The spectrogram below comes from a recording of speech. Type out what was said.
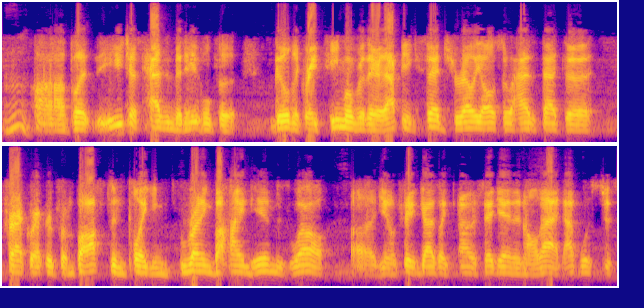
Mm. Uh, but he just hasn't been able to build a great team over there. That being said, Chiarelli also has that. Uh, track record from Boston playing running behind him as well. Uh, you know, trading guys like Tyler Seguin and all that. That was just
